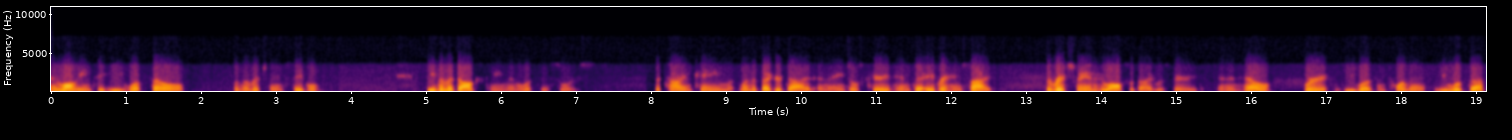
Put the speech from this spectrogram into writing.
and longing to eat what fell from the rich man's table. Even the dogs came and licked his sores. The time came when the beggar died, and the angels carried him to Abraham's side. The rich man who also died was buried, and in hell, where he was in torment, he looked up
